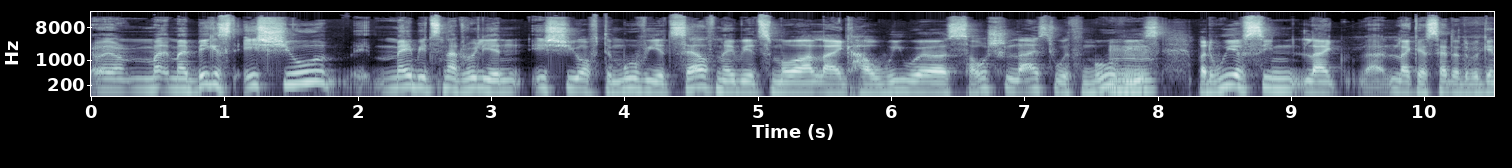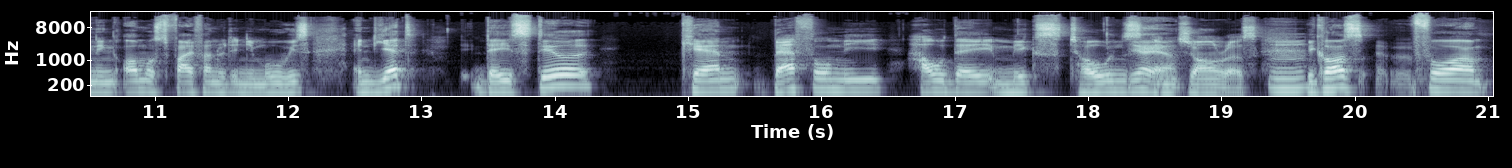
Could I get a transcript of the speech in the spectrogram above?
uh, my, my biggest issue maybe it's not really an issue of the movie itself maybe it's more like how we were socialized with movies but we have seen like uh, like i said at the beginning almost 500 indie movies and yet they still can baffle me how they mix tones Yeah, yeah. and genres because for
